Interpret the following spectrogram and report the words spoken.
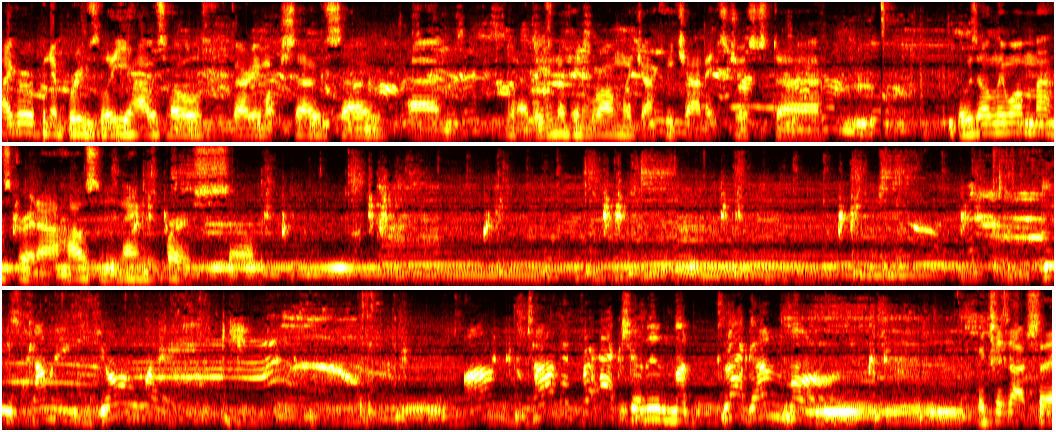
I grew up in a Bruce Lee household, very much so. So um, you know, there's nothing wrong with Jackie Chan. It's just uh, there was only one master in our house, and his name was Bruce. So. He's coming your way. On target for action in the Dragon Lord. Which is actually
